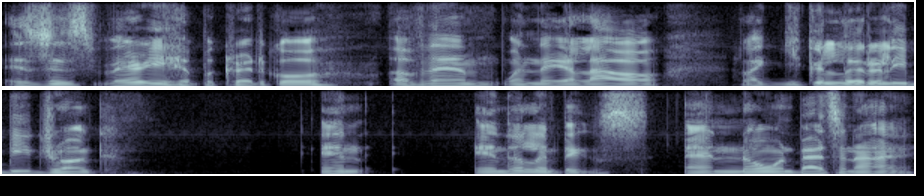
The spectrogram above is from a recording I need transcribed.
it's just very hypocritical of them when they allow like you could literally be drunk in in the olympics and no one bats an eye.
